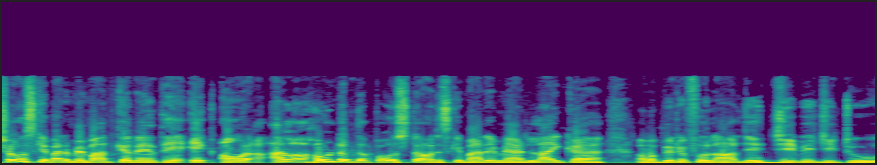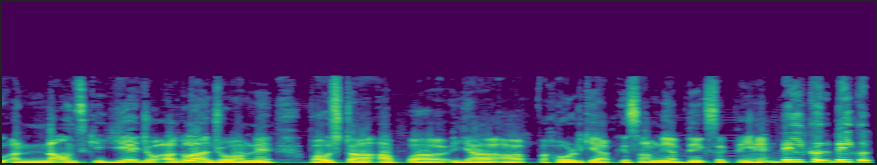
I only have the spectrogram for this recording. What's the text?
शोज़ के बारे में बात कर रहे थे एक और होल्ड अप द पोस्ट और इसके बारे में I like our beautiful RJ GB ji to announce की ये जो अगला जो हमने पोस्ट आप यहाँ आप होल्ड किया आपके सामने आप देख सकते हैं। बिल्कुल बिल्कुल।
